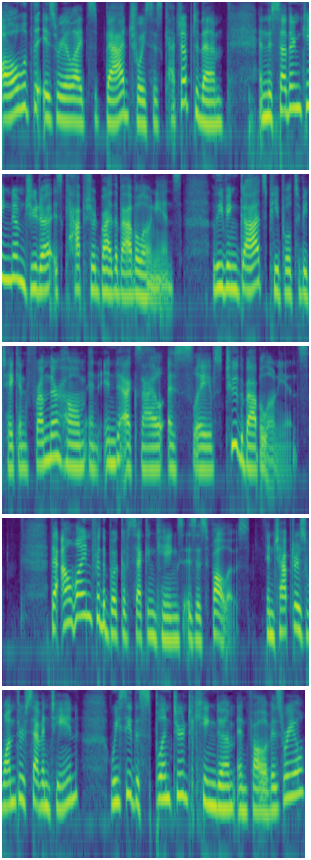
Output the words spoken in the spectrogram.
all of the Israelites' bad choices catch up to them, and the southern kingdom, Judah, is captured by the Babylonians, leaving God's people to be taken from their home and into exile as slaves to the Babylonians. The outline for the book of Second Kings is as follows. In chapters 1 through 17, we see the splintered kingdom and fall of Israel.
